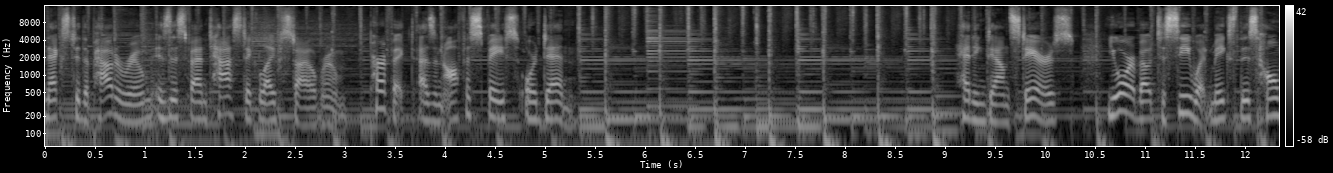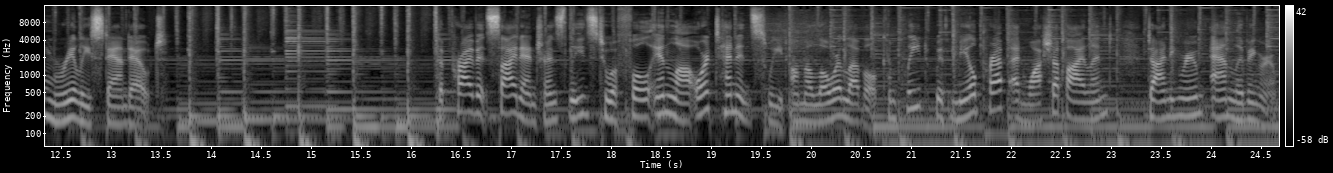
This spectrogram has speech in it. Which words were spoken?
Next to the powder room is this fantastic lifestyle room, perfect as an office space or den. Heading downstairs, you're about to see what makes this home really stand out. The private side entrance leads to a full in law or tenant suite on the lower level, complete with meal prep and wash up island, dining room, and living room.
